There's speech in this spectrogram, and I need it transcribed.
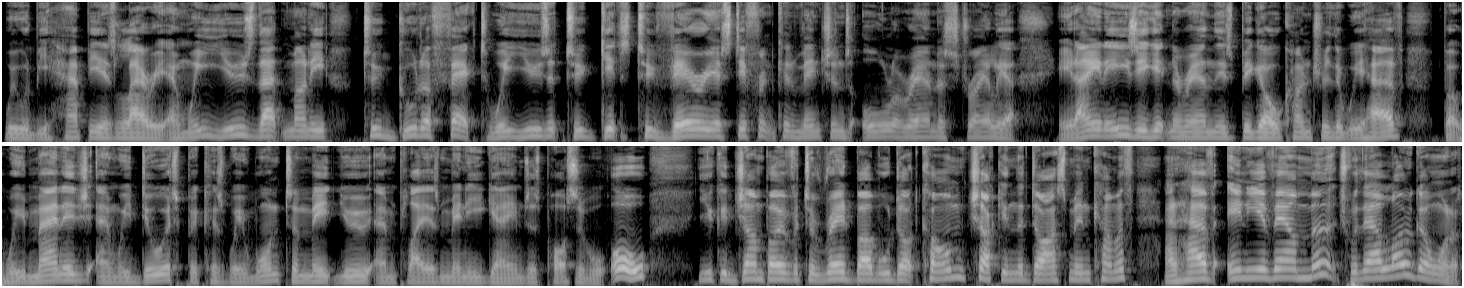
we would be happy as Larry. And we use that money to good effect. We use it to get to various different conventions all around Australia. It ain't easy getting around this big old country that we have, but we manage and we do it because we want to meet you and play as many games as possible. Or you could jump over to redbubble.com, chuck in the Dice Men Cometh, and have any of our merch with our logo on it.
